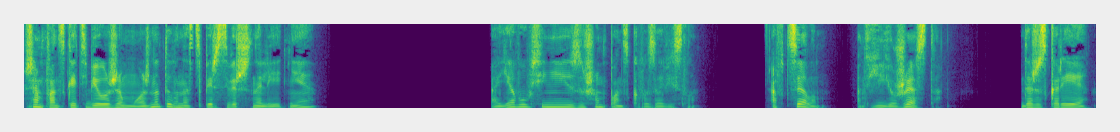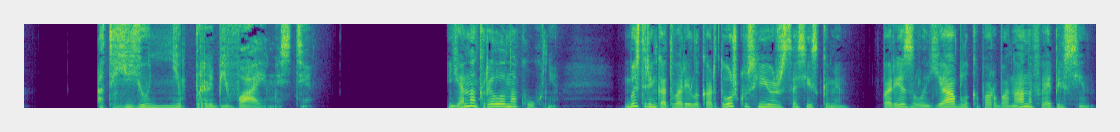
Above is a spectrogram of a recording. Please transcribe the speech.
Шампанское тебе уже можно, ты у нас теперь совершеннолетняя». А я вовсе не из-за шампанского зависла, а в целом от ее жеста. Даже скорее от ее непробиваемости. Я накрыла на кухне. Быстренько отварила картошку с ее же сосисками, порезала яблоко, пару бананов и апельсин.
